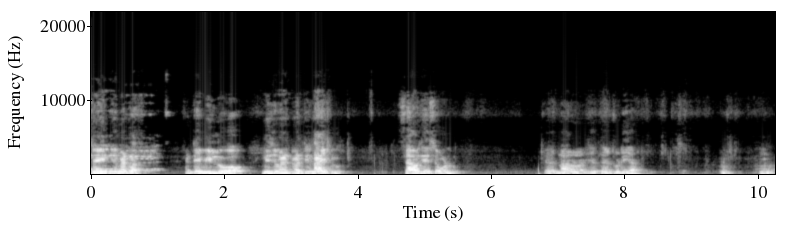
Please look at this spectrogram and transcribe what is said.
జయంతి మెడ్రాస్. అంటే వీళ్ళు నిజమైనటువంటి నాయకులు. సేవ చేసేవాళ్ళు. నాన్న చూడయ్యా. ఉం?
